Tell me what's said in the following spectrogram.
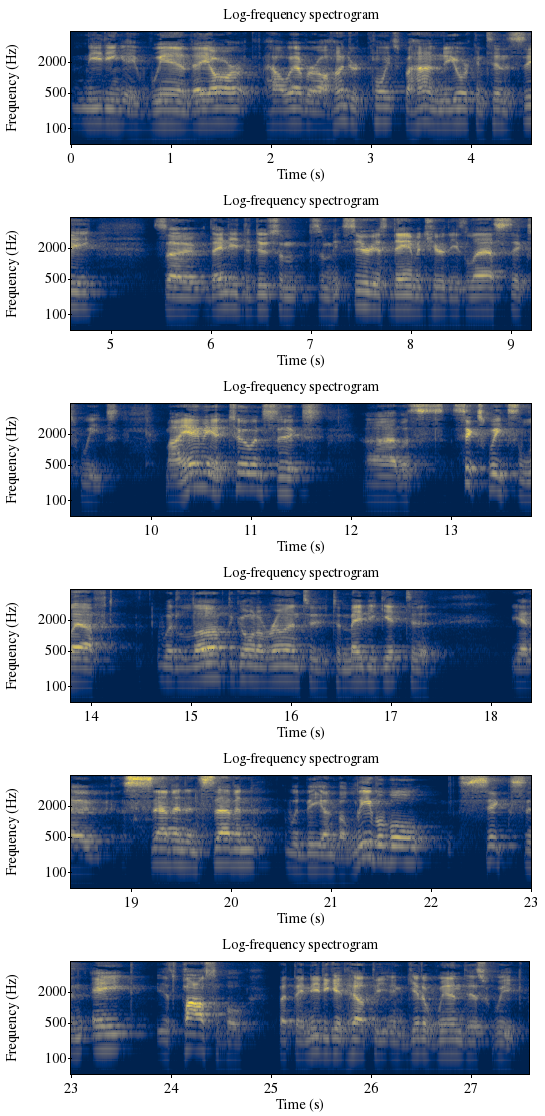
needing a win. They are, however, hundred points behind New York and Tennessee, so they need to do some some serious damage here these last six weeks. Miami at two and six uh, with six weeks left. Would love to go on a run to to maybe get to you know, seven and seven would be unbelievable. Six and eight is possible, but they need to get healthy and get a win this week.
